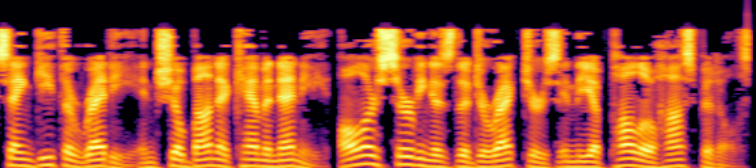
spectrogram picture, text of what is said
Sangeetha Reddy and Shobhana Kamineni, all are serving as the directors in the Apollo hospitals.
